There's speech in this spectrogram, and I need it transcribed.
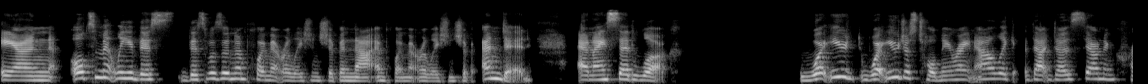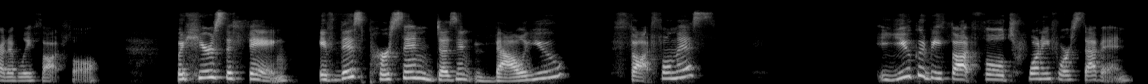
And ultimately, this this was an employment relationship, and that employment relationship ended. And I said, look, what you what you just told me right now, like that does sound incredibly thoughtful. But here's the thing if this person doesn't value thoughtfulness, you could be thoughtful 24 7.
